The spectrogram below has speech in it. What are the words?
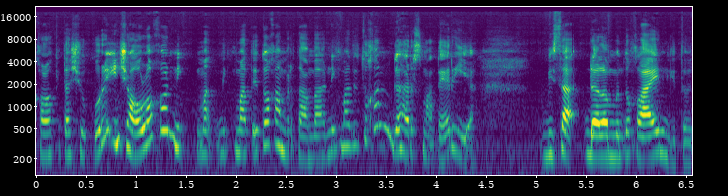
kalau kita syukuri insya Allah kok nikmat nikmat itu akan bertambah. Nikmat itu kan gak harus materi ya. Bisa dalam bentuk lain gitu.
